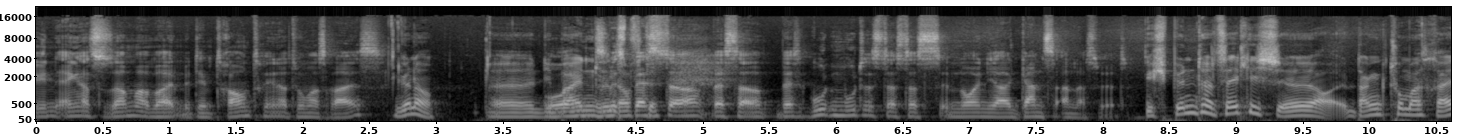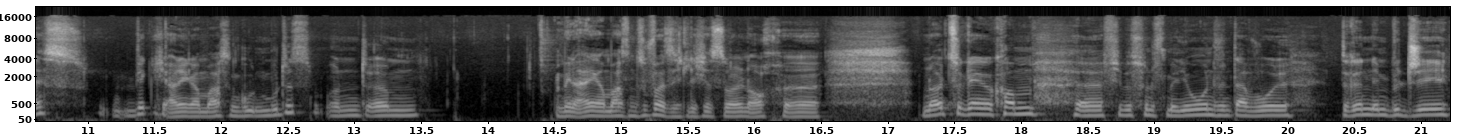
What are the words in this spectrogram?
In enger Zusammenarbeit mit dem Traumtrainer Thomas Reis. Genau. Äh, die und beiden du sind bist bester, besser, best, guten Mutes, dass das im neuen Jahr ganz anders wird. Ich bin tatsächlich äh, dank Thomas Reis wirklich einigermaßen guten Mutes und ähm, bin einigermaßen zuversichtlich. Es sollen auch äh, Neuzugänge kommen. Äh, vier bis fünf Millionen sind da wohl drin im Budget.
